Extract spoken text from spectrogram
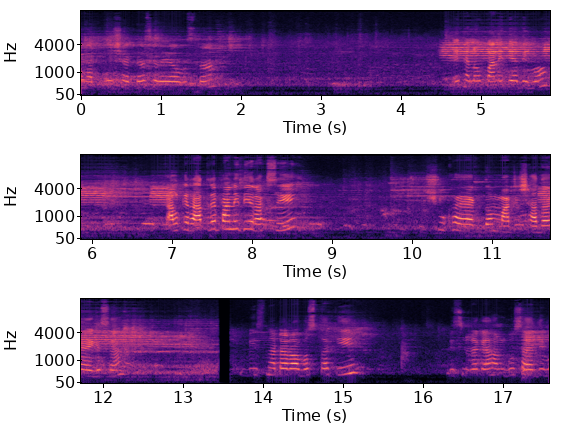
আমার অবস্থা। এখানেও পানি দিয়ে দিব। কালকে রাত্রে পানি দিয়ে রাখছি। শুকায় একদম, মাটি সাদা হয়ে গেছে। বিছনাটার অবস্থা কি? বিছনাটাকে এখন গুছাই দিব,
